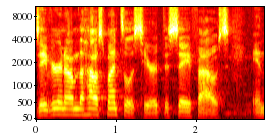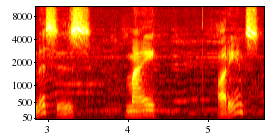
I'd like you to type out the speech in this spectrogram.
Xavier and I'm the house mentalist here at the Safe House, and this is my audience.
